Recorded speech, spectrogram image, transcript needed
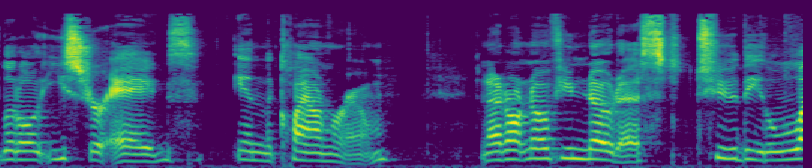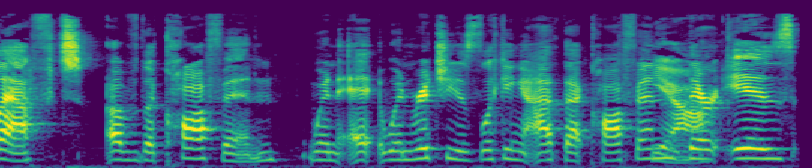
little Easter eggs in the clown room. And I don't know if you noticed to the left of the coffin when when Richie is looking at that coffin, Yeah. there is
